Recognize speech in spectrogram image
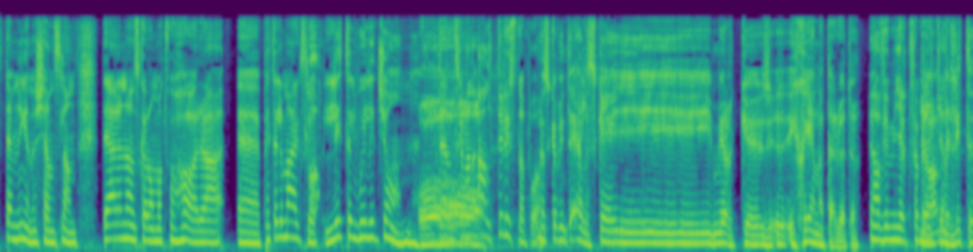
stämningen och känslan. Det är en önskan om att få höra eh, Peter LeMarcs låt Little Willie John. Den ska man alltid lyssna på. Men ska vi inte älska i, i mjölk, eh, i skenet där vet du? Ja, vid Ja, mjölkfabriken. med Little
